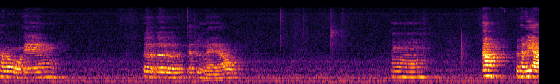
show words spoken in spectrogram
ฮัลโหลเอง เออเออ จะถึงแล้ว อืมอ้าวไปพัทยา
